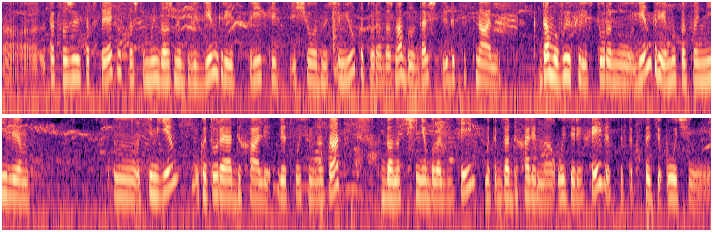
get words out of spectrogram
А, Так сложились обстоятельства, что мы должны были в Венгрии встретить еще одну семью, которая должна была дальше двигаться с нами. Когда мы выехали в сторону Венгрии, мы позвонили семье, у которой отдыхали лет 8 назад, когда у нас еще не было детей. Мы тогда отдыхали на озере Хейвис. Это, кстати, очень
